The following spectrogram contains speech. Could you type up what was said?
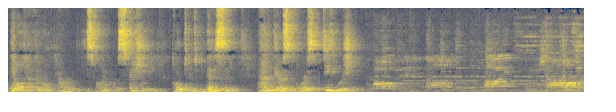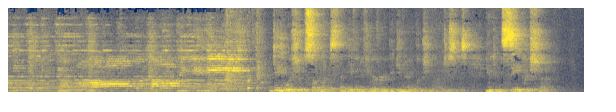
they all have their own power, but these five are especially potent medicine. And there's, of course, deity worship. So nice that even if you're a very beginner in Krishna consciousness, you can see Krishna.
